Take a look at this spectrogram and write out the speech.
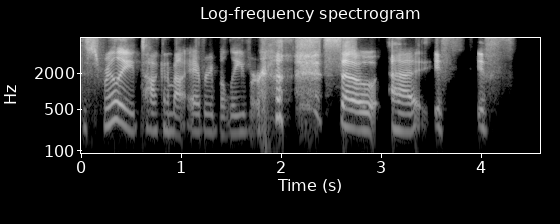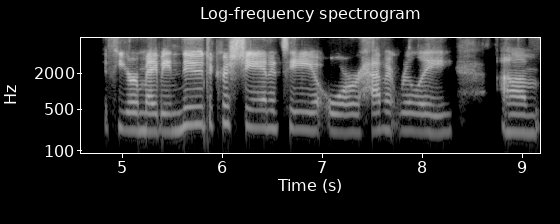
this really talking about every believer. so uh, if if if you're maybe new to Christianity or haven't really um,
